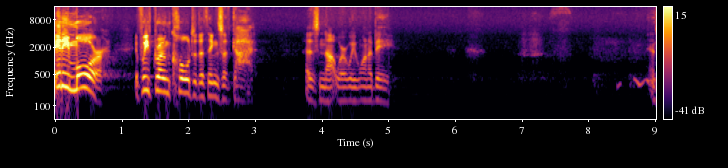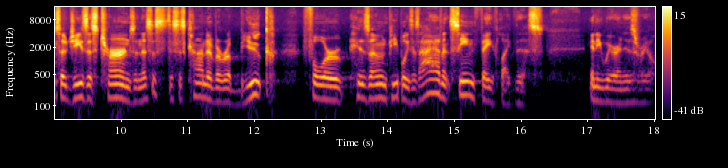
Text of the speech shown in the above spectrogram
anymore, if we've grown cold to the things of God, that is not where we want to be. And so Jesus turns, and this is, this is kind of a rebuke for his own people. He says, I haven't seen faith like this anywhere in Israel.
